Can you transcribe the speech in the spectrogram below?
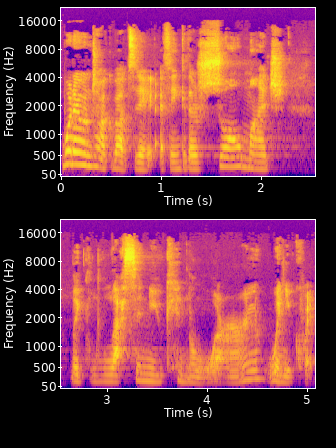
what I wanna talk about today. I think there's so much like lesson you can learn when you quit,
